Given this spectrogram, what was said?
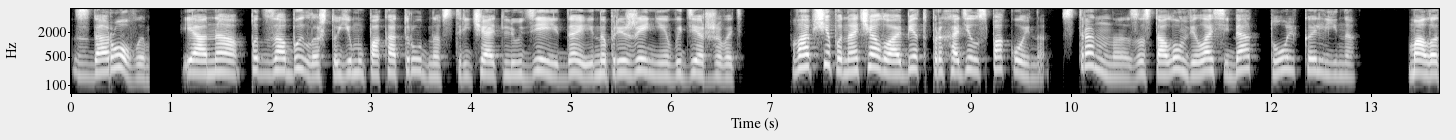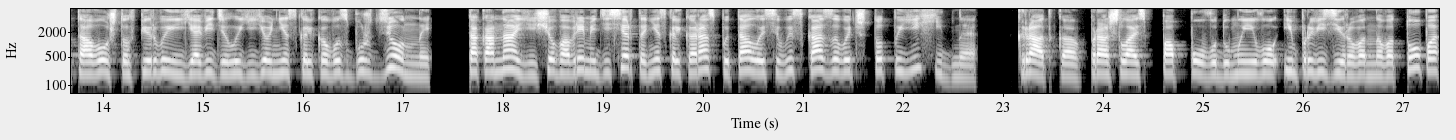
здоровым, и она подзабыла, что ему пока трудно встречать людей, да и напряжение выдерживать. Вообще, поначалу обед проходил спокойно. Странно, за столом вела себя только Лина. Мало того, что впервые я видела ее несколько возбужденной, так она еще во время десерта несколько раз пыталась высказывать что-то ехидное. Кратко прошлась по поводу моего импровизированного топа,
